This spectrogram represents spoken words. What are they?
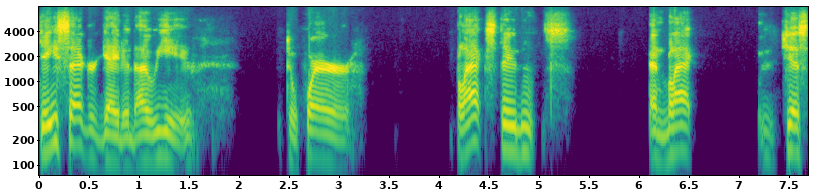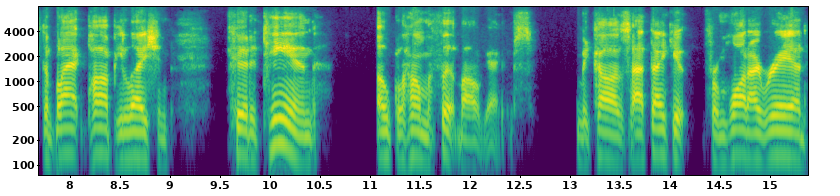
desegregated OU to where black students and black, just the black population, could attend Oklahoma football games. Because I think it, from what I read,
